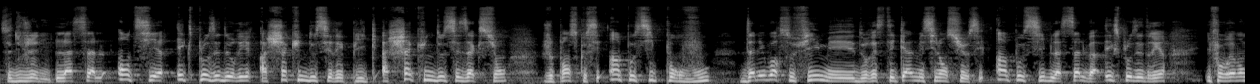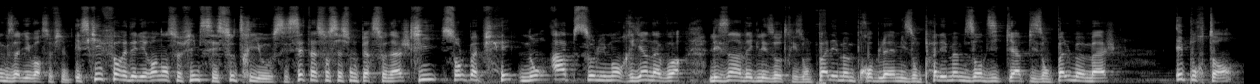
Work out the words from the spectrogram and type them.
c'est du génie. La salle entière explosait de rire à chacune de ses répliques, à chacune de ses actions. Je pense que c'est impossible pour vous d'aller voir ce film et de rester calme et silencieux. C'est impossible, la salle va exploser de rire. Il faut vraiment que vous alliez voir ce film. Et ce qui est fort et délirant dans ce film, c'est ce trio, c'est cette association de personnages qui, sur le papier, n'ont absolument rien à voir les uns avec les autres. Ils ont pas les mêmes problèmes, ils ont pas les mêmes handicaps, ils ont pas le même âge. Et pourtant,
